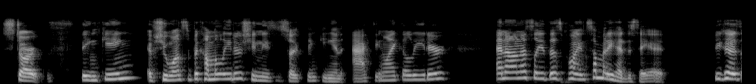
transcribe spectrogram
start thinking. If she wants to become a leader, she needs to start thinking and acting like a leader. And honestly, at this point, somebody had to say it because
